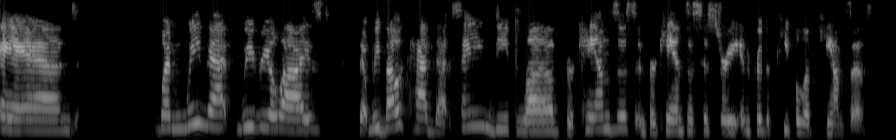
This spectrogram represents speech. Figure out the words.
And when we met, we realized that we both had that same deep love for Kansas and for Kansas history and for the people of Kansas.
